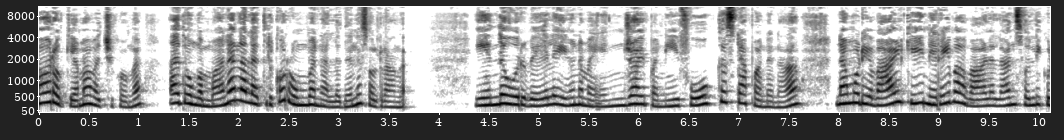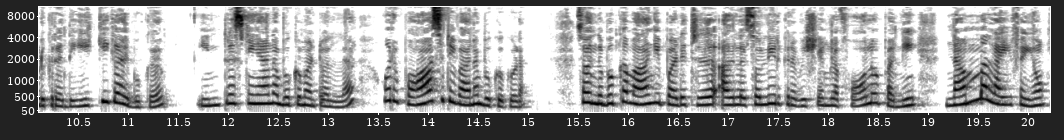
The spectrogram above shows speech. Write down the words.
ஆரோக்கியமா வச்சுக்கோங்க. அது உங்க மனநலத்திற்கும் ரொம்ப நல்லதுன்னு சொல்றாங்க. எந்த ஒரு வேலையும் நம்ம என்ஜாய் பண்ணி ஃபோக்கஸ்டாக பண்ணுனா நம்முடைய வாழ்க்கையை நிறைவாக வாழலாம்னு சொல்லி கொடுக்குற இந்த இக்கிகாய் புக்கு இன்ட்ரெஸ்டிங்கான புக்கு மட்டும் இல்லை ஒரு பாசிட்டிவான புக்கு கூட. ஸோ இந்த புக்கை வாங்கி படித்து அதில் சொல்லியிருக்கிற விஷயங்களை ஃபாலோ பண்ணி நம்ம லைஃப்பையும்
